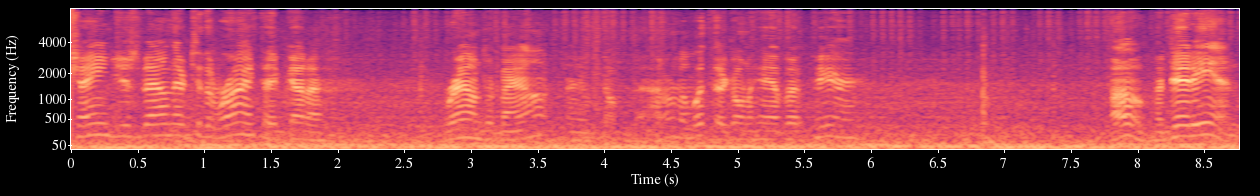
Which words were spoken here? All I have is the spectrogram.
Changes down there to the right. They've got a roundabout. I don't know what they're going to have up here. Oh, a dead end.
